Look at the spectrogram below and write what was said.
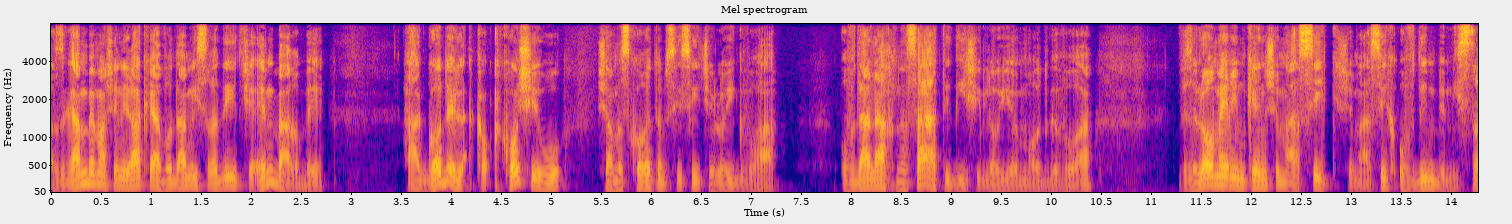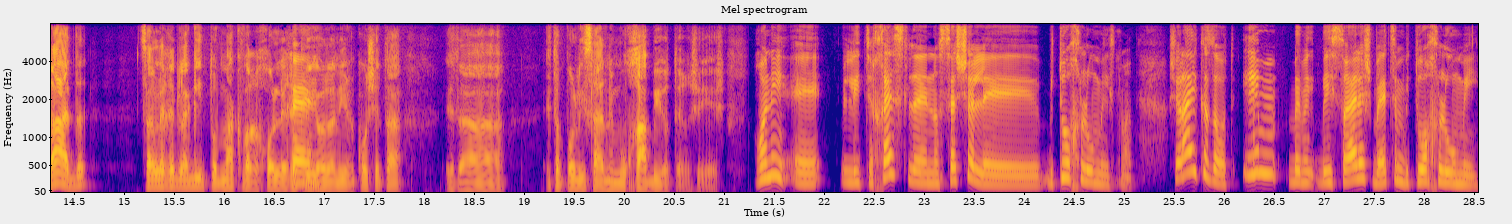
אז גם במה שנראה כעבודה משרדית, שאין בה הרבה, הגודל, הקושי הוא שהמשכורת הבסיסית שלו היא גבוהה. אובדן ההכנסה העתידי שלו יהיה מאוד גבוה. וזה לא אומר אם כן שמעסיק, שמעסיק עובדים במשרד, צריך ללכת להגיד, טוב, מה כבר יכול ללכת כן. להיות, אני ארכוש את, ה, את, ה, את הפוליסה הנמוכה ביותר שיש. רוני, אה, להתייחס לנושא של אה, ביטוח לאומי, זאת אומרת, השאלה היא כזאת, אם ב- בישראל יש בעצם ביטוח לאומי,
